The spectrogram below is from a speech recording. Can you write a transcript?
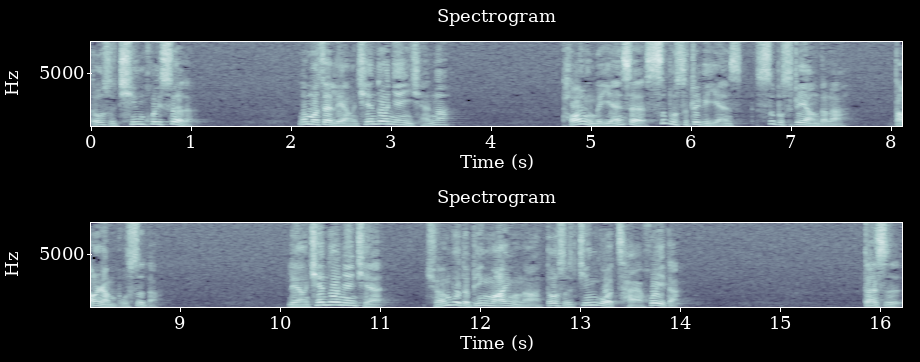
都是青灰色的。那么在两千多年以前呢，陶俑的颜色是不是这个颜色？是不是这样的呢？当然不是的。两千多年前，全部的兵马俑呢都是经过彩绘的。但是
